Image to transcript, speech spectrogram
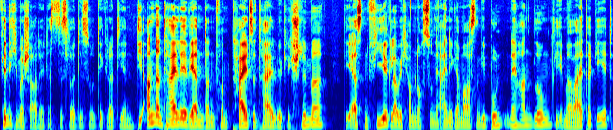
finde ich immer schade, dass das Leute so degradieren. Die anderen Teile werden dann von Teil zu Teil wirklich schlimmer. Die ersten vier, glaube ich, haben noch so eine einigermaßen gebundene Handlung, die immer weitergeht.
